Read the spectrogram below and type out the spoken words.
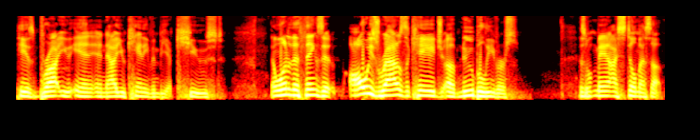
He has brought you in, and now you can't even be accused. And one of the things that always rattles the cage of new believers is, man, I still mess up.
